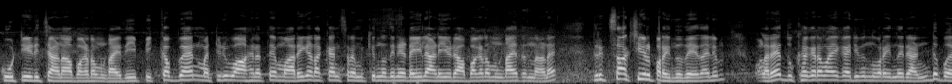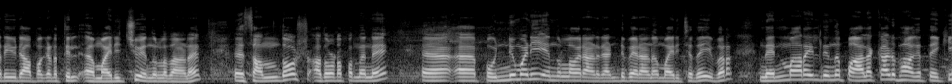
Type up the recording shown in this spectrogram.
കൂട്ടിയിടിച്ചാണ് അപകടം ഉണ്ടായത് ഈ പിക്കപ്പ് വാൻ മറ്റൊരു വാഹനത്തെ മറികടക്കാൻ ശ്രമിക്കുന്നതിനിടയിലാണ് ഈ ഒരു അപകടം ഉണ്ടായതെന്നാണ് ദൃക്സാക്ഷികൾ പറയുന്നത് ഏതായാലും വളരെ ദുഃഖകരമായ കാര്യം എന്ന് പറയുന്നത് രണ്ട് പേർ ഈ ഒരു അപകടത്തിൽ മരിച്ചു എന്നുള്ളതാണ്. സന്തോഷ് അതോടൊപ്പം തന്നെ പൊന്നുമണി എന്നുള്ളവരാണ് രണ്ടുപേരാണ് മരിച്ചത്. ഇവർ നെന്മാറയിൽ നിന്ന് പാലക്കാട് ഭാഗത്തേക്ക്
